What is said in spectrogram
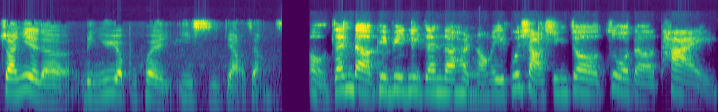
专业的领域又不会遗失掉这样子。哦，真的 PPT 真的很容易不小心就做的太。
